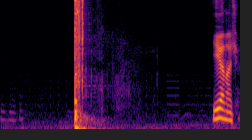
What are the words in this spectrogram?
далеко. Є, наче.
